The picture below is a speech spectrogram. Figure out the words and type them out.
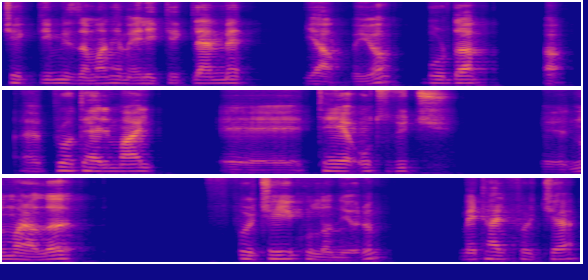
çektiğimiz zaman hem elektriklenme yapmıyor. Burada e, Protelmal e, T33 e, numaralı fırçayı kullanıyorum. Metal fırça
